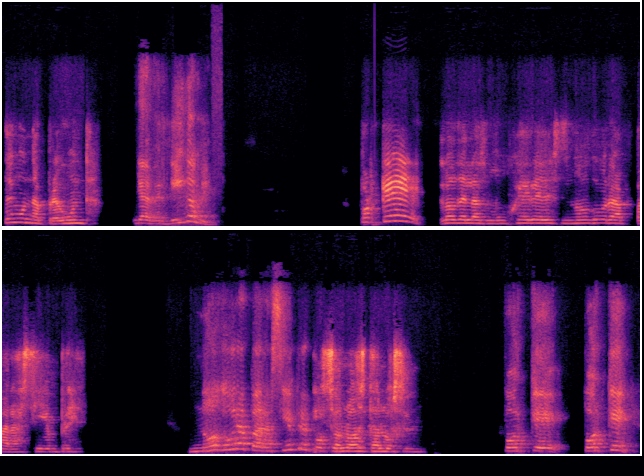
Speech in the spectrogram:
Tengo una pregunta. Ya, a ver, dígame. ¿Por qué lo de las mujeres no dura para siempre? No dura para siempre porque... solo hasta los... ¿Por qué? ¿Por qué?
